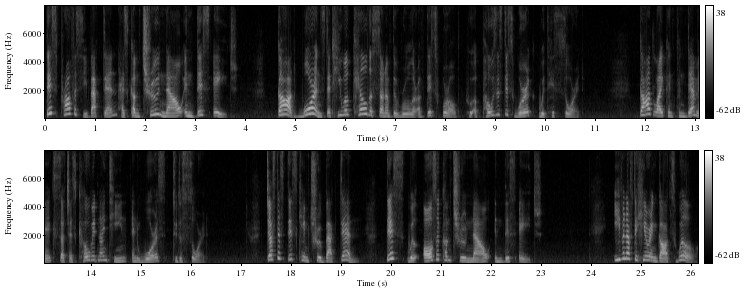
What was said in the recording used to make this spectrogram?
this prophecy back then has come true now in this age. God warns that he will kill the son of the ruler of this world who opposes this work with his sword. God likened pandemics such as COVID 19 and wars to the sword. Just as this came true back then, this will also come true now in this age. Even after hearing God's will,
